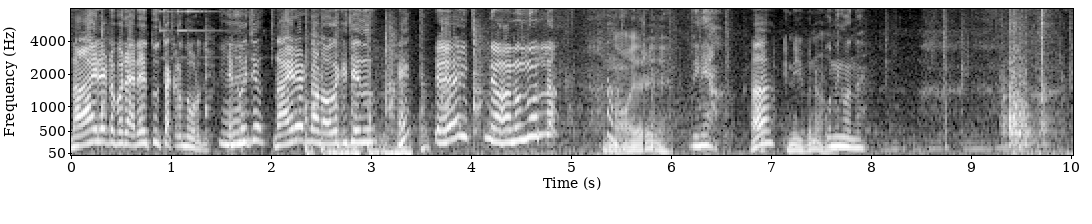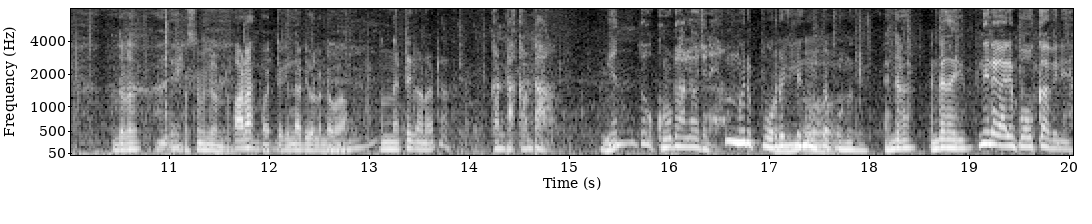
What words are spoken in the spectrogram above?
നായരേട്ട വരെ അരയത്തു ചക്രം എന്ന് പറഞ്ഞു. എന്ന് വെച്ച് നായരേട്ടനാണോ അതൊക്കെ ചെയ്തത്? ഏയ് ഞാനൊന്നുമല്ല. നോയരേ. വിനയ ആ? ഇനി ഇവനാണ് ഒന്നിങ്ങി വന്നേ. എന്താടാ? പ്രശ്നമില്ലുണ്ടോ ആടാ എന്നിട്ട് കാണാട്ടാ കണ്ട കണ്ട. എന്തോ ഗൂഢാലോചനയാ. ഒരു പുറകിലിങ്ങോട്ടാ പോണത്. എന്താടാ? എന്താ കാര്യം? നിന്റെ കാര്യം പോക്കാ വിനയ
